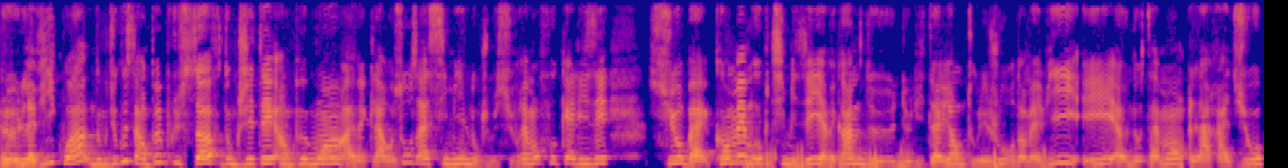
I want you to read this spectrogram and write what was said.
euh, la vie quoi. Donc du coup c'est un peu plus soft, donc j'étais un peu moins avec la ressource à 6000, donc je me suis vraiment focalisée sur bah, quand même optimiser. Il y avait quand même de, l'italien tous les jours dans ma vie et euh, notamment la radio,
